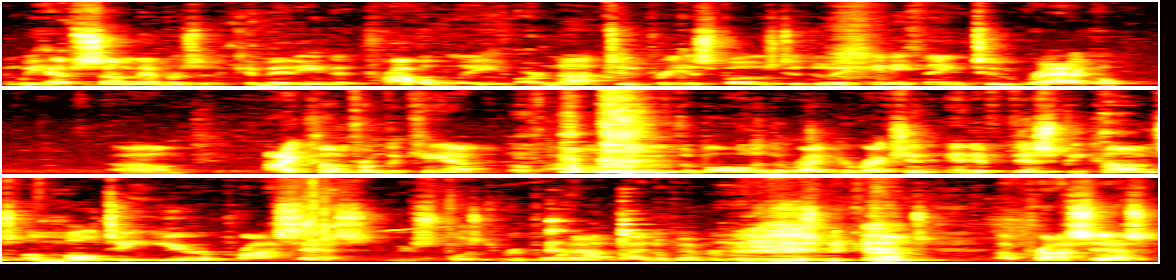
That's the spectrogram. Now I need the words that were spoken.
And we have some members of the committee that probably are not too predisposed to doing anything too radical. Um, I come from the camp of I want to move the ball in the right direction, and if this becomes a multi-year process, we're supposed to report out by November, but if this becomes a process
